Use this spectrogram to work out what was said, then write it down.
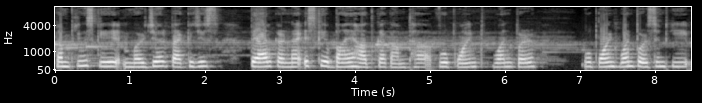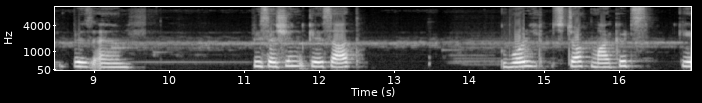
کمپنیز کے مرجر پیکیجز تیار کرنا اس کے بائیں ہاتھ کا کام تھا۔ وہ پوائنٹ ون پر وہ پوائنٹ ون پرسنٹ کی پریسیشن um, کے ساتھ ورلڈ سٹاک مارکیٹس کے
